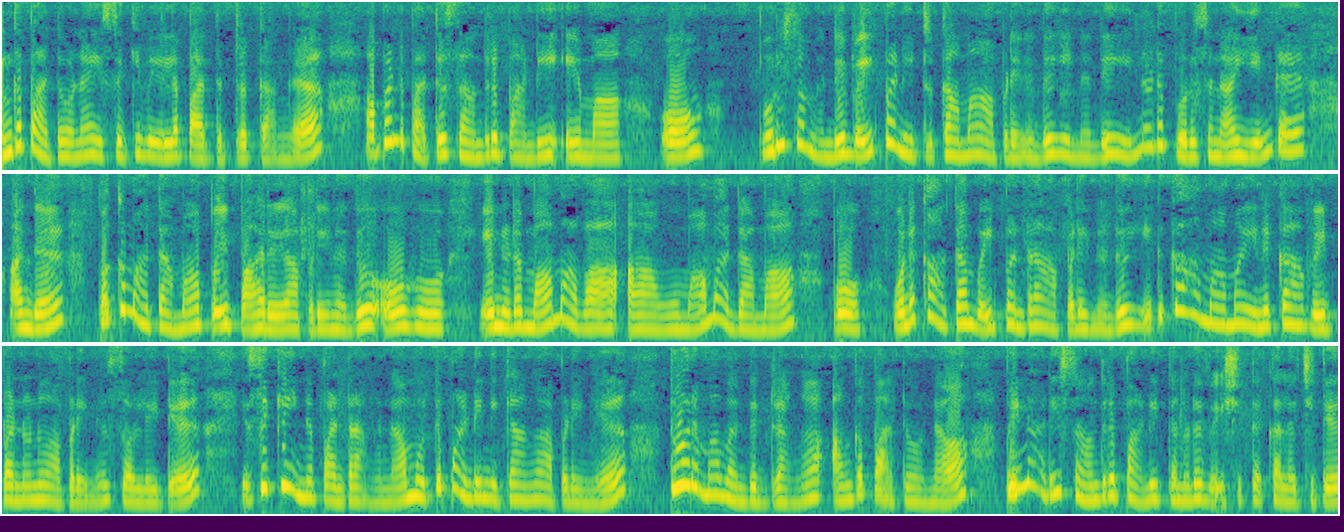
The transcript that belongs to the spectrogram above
எங்கே பார்த்தோன்னா இசைக்கு வேலை பார்த்துட்ருக்காங்க. அப்படின்னு பார்த்து சவுந்தர பாண்டி ஏமா ஓ புருஷன் வந்து வெயிட் பண்ணிட்டு இருக்காமா அப்படின்னது என்னது என்னோட புருஷனா? எங்க? அந்த பக்கமாத்தாமா போய் பாரு. அப்படின்னது ஓஹோ என்னோட மாமாவா? ஆ உன் மாமா தாமா போ உனக்காக தான் வெயிட் பண்றான். அப்படின்னது எதுக்காக மாமா எனக்காக வெயிட் பண்ணணும்? அப்படின்னு சொல்லிட்டு இசைக்கு என்ன பண்றாங்கன்னா முத்துப்பாண்டி நிற்காங்க அப்படின்னு தூரமா வந்துடுறாங்க. அங்க பார்த்தோம்னா பின்னாடி சவுந்தர பாண்டி தன்னோட வேஷத்தை கலைச்சிட்டு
